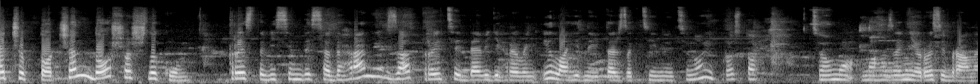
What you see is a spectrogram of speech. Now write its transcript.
Кетчуп Торчин до шашлику 380 грамів за 39 гривень. І лагідний теж з акційною ціною. Просто в цьому магазині розібрали.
